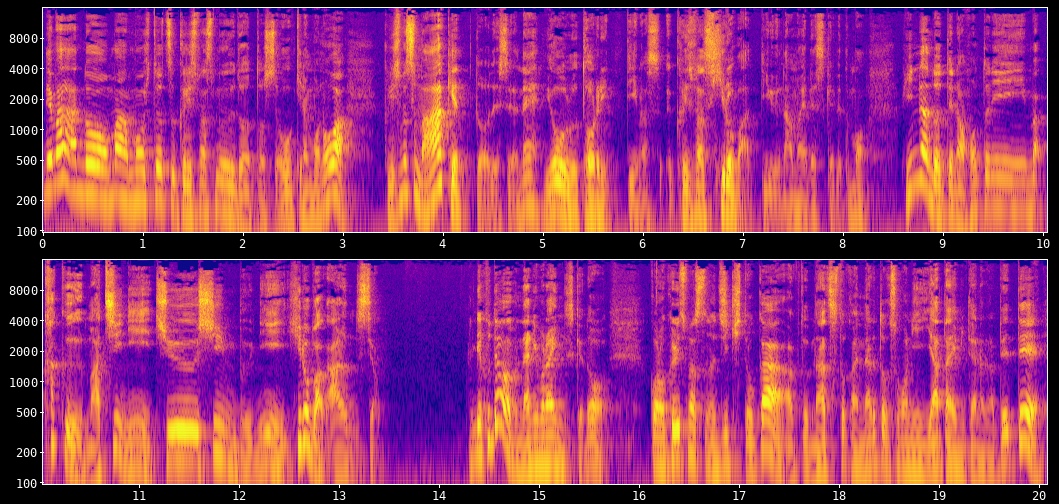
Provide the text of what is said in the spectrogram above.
でまああの、まあ、もう一つクリスマスムードとして大きなものはクリスマスマーケットですよね。ヨールトリって言います。クリスマス広場っていう名前ですけれどもフィンランドっていうのは本当に、ま、各町に中心部に広場があるんですよ。で普段は何もないんですけどこのクリスマスの時期とかあと夏とかになるとそこに屋台みたいなのが出て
